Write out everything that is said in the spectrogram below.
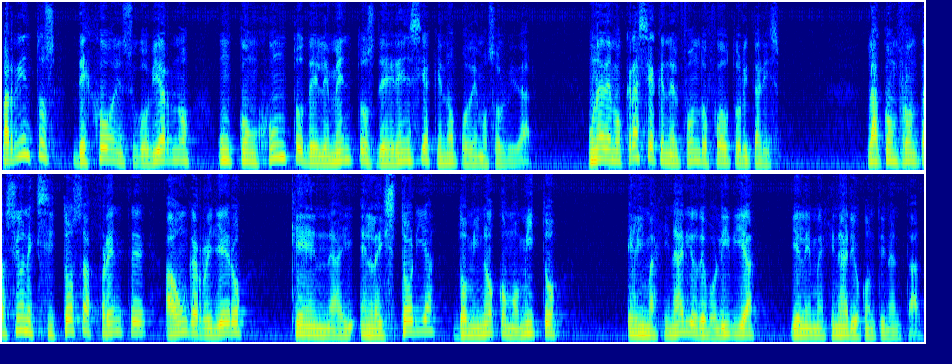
Barrientos dejó en su gobierno un conjunto de elementos de herencia que no podemos olvidar. Una democracia que en el fondo fue autoritarismo. La confrontación exitosa frente a un guerrillero que en la, historia dominó como mito el imaginario de Bolivia y el imaginario continental.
